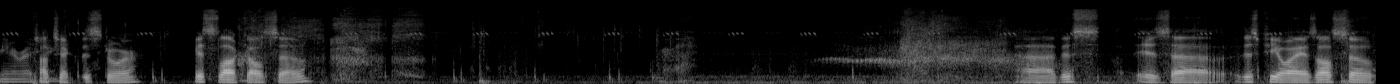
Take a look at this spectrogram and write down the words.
Interesting. I'll check this door. It's locked also. Uh, this is uh, this POI is also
